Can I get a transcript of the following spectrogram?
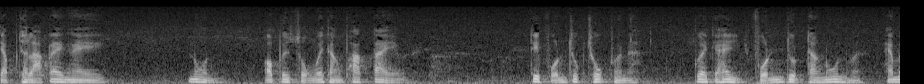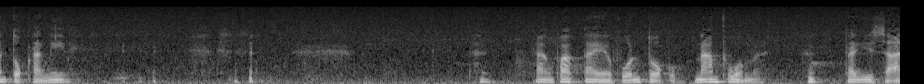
จับฉลากได้ไง นู่น เอาไปส่งไว้ทางภาคใต้ ที่ฝนชุกๆมานะเพื่อจะให้ฝนหยุดทางนู้นมาให้มันตกทางนี้ ทางภาคใต้ฝนตกน้ำท่วมนะทางอีสาน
